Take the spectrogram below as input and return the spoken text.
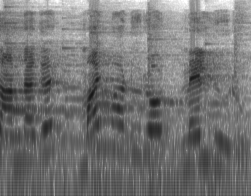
Kisan Nagar Maimadu road Nellore.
